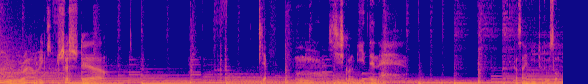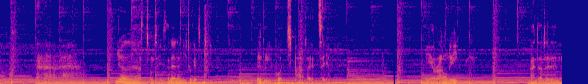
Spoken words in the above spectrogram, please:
Ooh, rounding success there. Yep. Mm, this is gonna be it then. Because I need to do some. Uh, just some things, and then I need to get some sleep. Very important part, I'd say. Around 8. And that then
